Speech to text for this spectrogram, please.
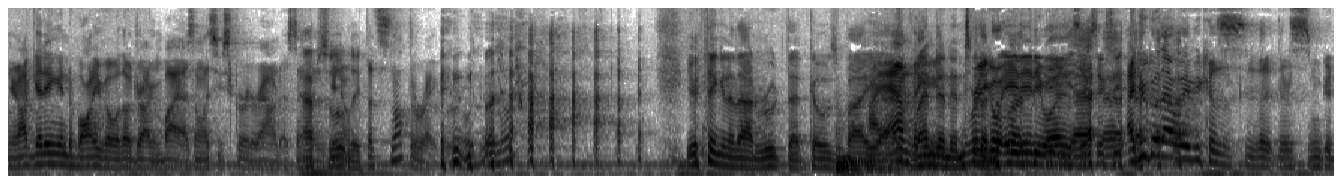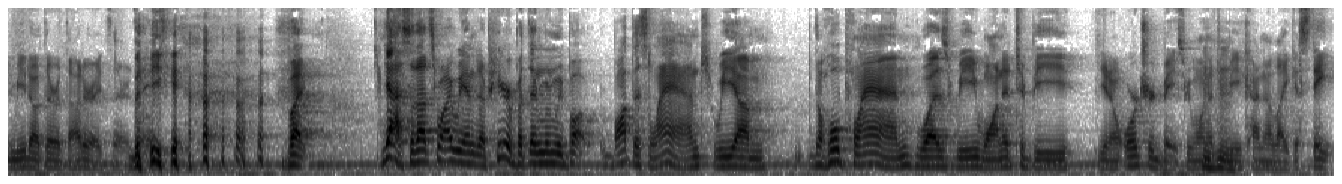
you're not getting into Bonnyville without driving by us unless you skirt around us. And, you know, Absolutely. that's not the right road. You're thinking of that route that goes by I uh, am Glendon thinking into where you go north. 881 and Yeah. 660. I do go that way because there- there's some good meat out there with the Hutterites there. yeah. But yeah, so that's why we ended up here. But then when we bought bought this land, we um the whole plan was we wanted to be you know orchard based. We wanted to be kind of like a estate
